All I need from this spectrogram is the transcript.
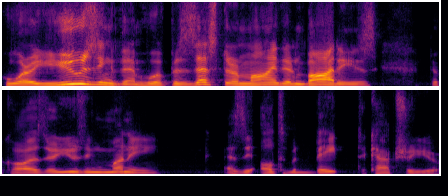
who are using them, who have possessed their mind and bodies because they're using money as the ultimate bait to capture you.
